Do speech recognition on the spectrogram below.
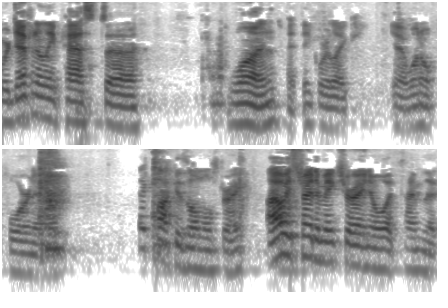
we're definitely past uh, one. I think we're like yeah 104 now. That clock is almost right. I always try to make sure I know what time the,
